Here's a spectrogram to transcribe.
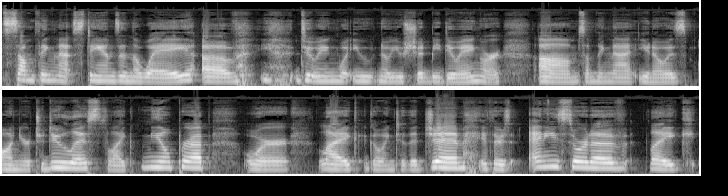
something that stands in the way of doing what you know you should be doing or um, something that you know is on your to-do list like meal prep or like going to the gym. If there's any sort of like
